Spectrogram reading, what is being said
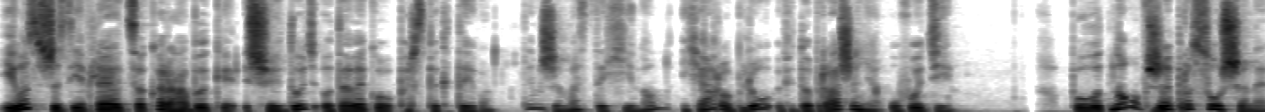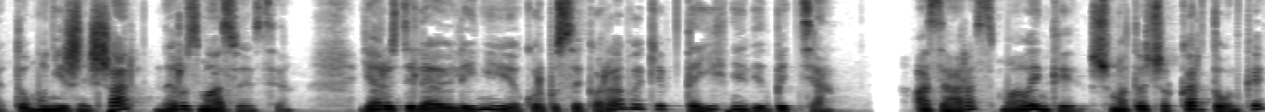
і ось вже з'являються кораблики, що йдуть у далеку перспективу. Тим же мастихіном я роблю відображення у воді. Полотно вже просушене, тому ніжній шар не розмазується. Я розділяю лінією корпуси корабликів та їхнє відбиття. А зараз маленький шматочок картонки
